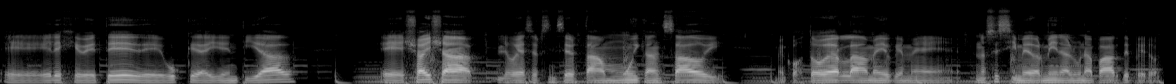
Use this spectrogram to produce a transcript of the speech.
eh, LGBT de búsqueda de identidad. Eh, yo ahí ya, les voy a ser sincero, estaba muy cansado y me costó verla, medio que me... No sé si me dormí en alguna parte, pero...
